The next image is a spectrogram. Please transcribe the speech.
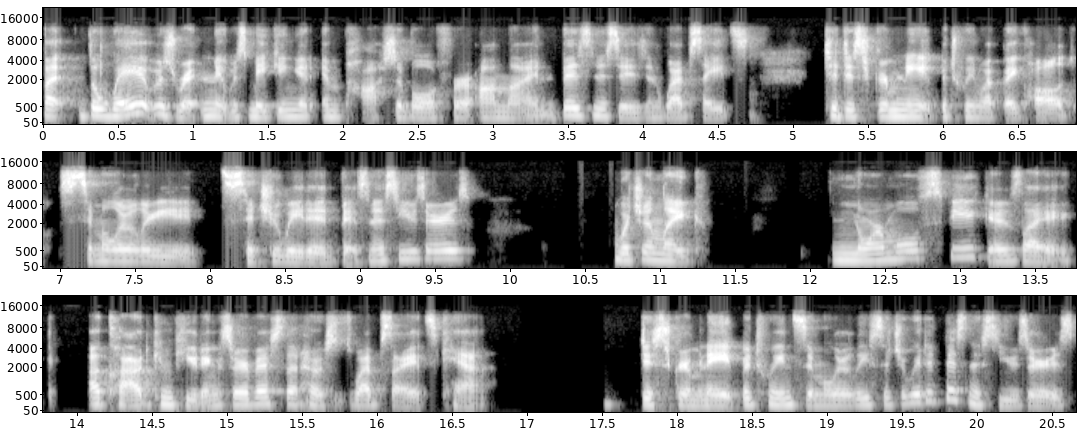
But the way it was written, it was making it impossible for online businesses and websites to discriminate between what they called similarly situated business users, which in like normal speak is like a cloud computing service that hosts websites can't discriminate between similarly situated business users.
